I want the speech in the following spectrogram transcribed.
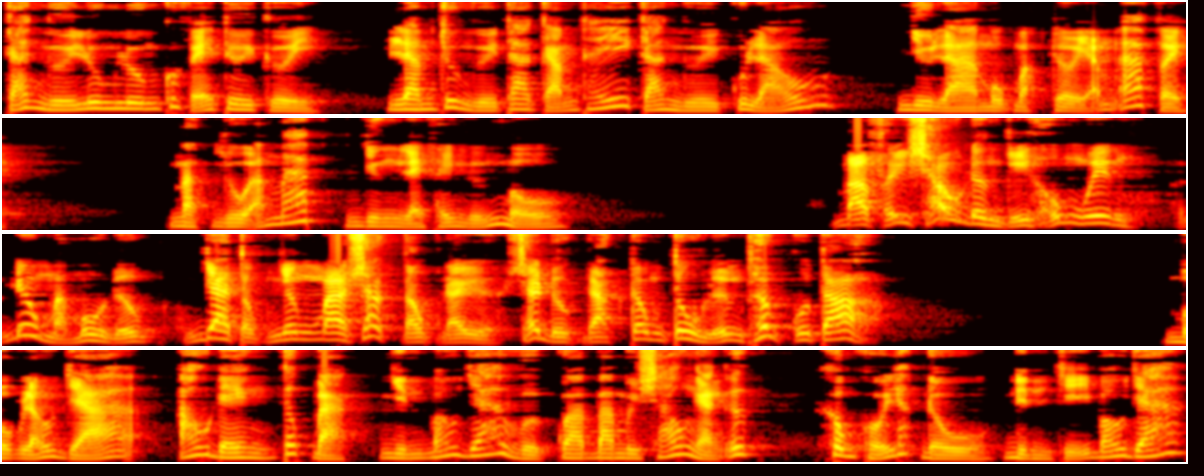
cả người luôn luôn có vẻ tươi cười, làm cho người ta cảm thấy cả người của lão như là một mặt trời ấm áp vậy. Mặc dù ấm áp nhưng lại phải ngưỡng mộ. 3,6 đơn vị hỗn nguyên, nếu mà mua được, gia tộc nhân ma sát tộc này sẽ được đặt trong tu luyện thất của ta. Một lão giả, áo đen, tóc bạc nhìn báo giá vượt qua 36.000 ức, không khỏi lắc đầu đình chỉ báo giá.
